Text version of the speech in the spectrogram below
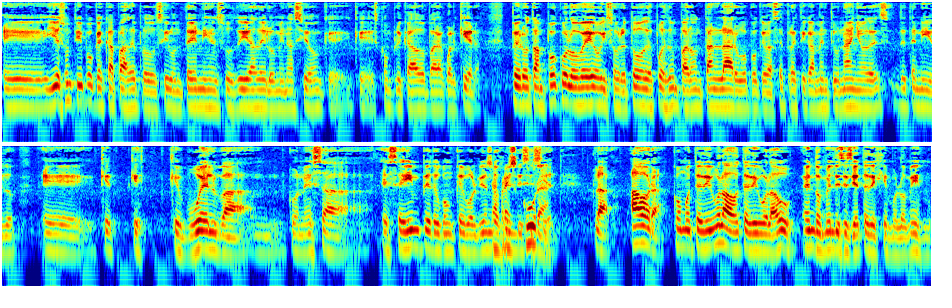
eh, y es un tipo que es capaz de producir un tenis en sus días de iluminación que, que, es complicado para cualquiera. Pero tampoco lo veo y sobre todo después de un parón tan largo, porque va a ser prácticamente un año detenido, eh, que, que, que, vuelva con esa, ese ímpetu con que volvió en 2017. Claro. Ahora, como te digo la O, te digo la U. En 2017 dijimos lo mismo.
